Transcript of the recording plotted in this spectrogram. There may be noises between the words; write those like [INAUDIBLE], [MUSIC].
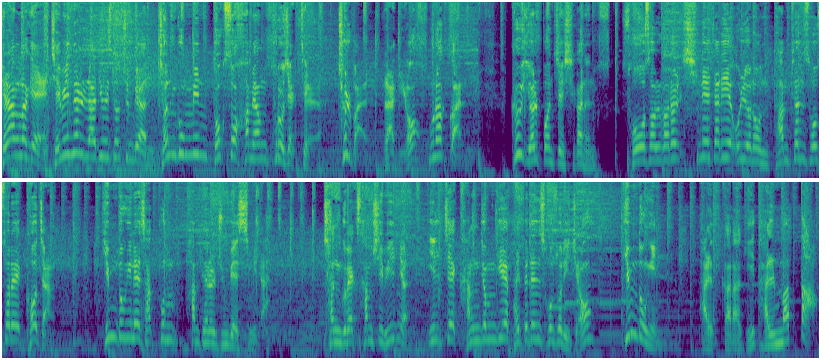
최양락의 재밌는 라디오에서 준비한 전국민 독서 함양 프로젝트 출발 라디오 문학관 그 열 번째 시간은 소설가를 신의 자리에 올려놓은 단편 소설의 거장 김동인의 작품 한 편을 준비했습니다. 1932년 일제 강점기에 발표된 소설이죠. 김동인 발가락이 닮았다.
